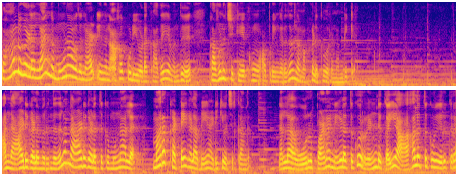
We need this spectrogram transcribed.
பாம்புகளெல்லாம் இந்த மூணாவது நாள் இந்த நாகக்குடியோட கதையை வந்து கவனித்து கேட்கும் அப்படிங்கிறது அந்த மக்களுக்கு ஒரு நம்பிக்கை. அந்த ஆடுகளம் இருந்ததில் அந்த ஆடுகளத்துக்கு முன்னால் மரக்கட்டைகளை அப்படியே அடுக்கி வச்சுருக்காங்க. நல்லா ஒரு பனை நீளத்துக்கும் ரெண்டு கை அகலத்துக்கும் இருக்கிற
